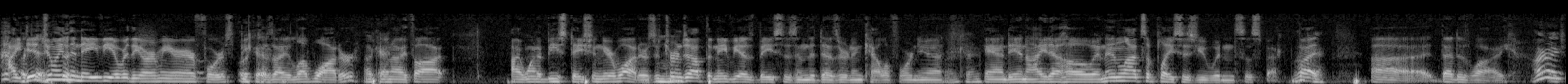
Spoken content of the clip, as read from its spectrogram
I did okay. join the Navy over the Army or Air Force because okay. I love water, and I thought I want to be stationed near water. As it mm-hmm. turns out, the Navy has bases in the desert in California and in Idaho and in lots of places you wouldn't suspect. But uh, that is why. All right.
